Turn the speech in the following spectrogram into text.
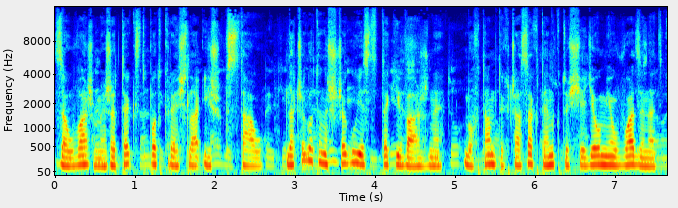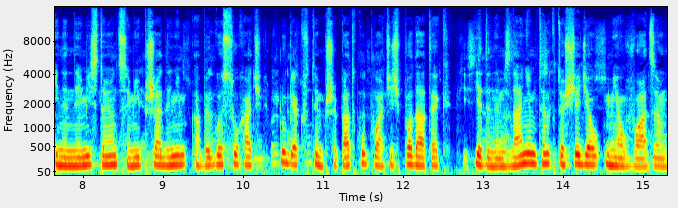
Zauważmy, że tekst podkreśla, iż wstał. Dlaczego ten szczegół jest taki ważny? Bo w tamtych czasach ten, kto siedział, miał władzę nad innymi stojącymi przed nim, aby go słuchać, lub jak w tym przypadku płacić podatek. Jednym zdaniem, ten, kto siedział, miał władzę.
